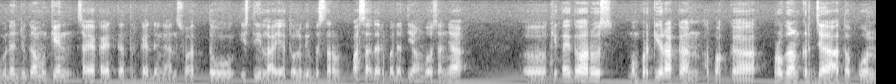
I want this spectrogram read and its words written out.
Kemudian juga mungkin saya kaitkan terkait dengan suatu istilah yaitu lebih besar pasak daripada tiang bahwasannya eh, kita itu harus memperkirakan apakah program kerja ataupun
